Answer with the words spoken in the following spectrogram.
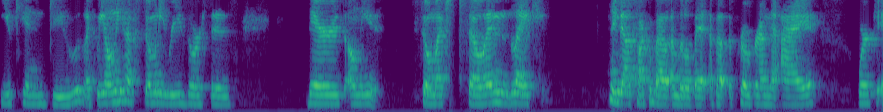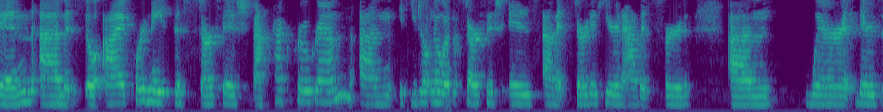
you can do. Like, we only have so many resources. There's only so much. So, and like, maybe I'll talk about a little bit about the program that I work in. Um, so I coordinate this Starfish backpack program. Um, if you don't know what Starfish is, um, it started here in Abbotsford, um, where there's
